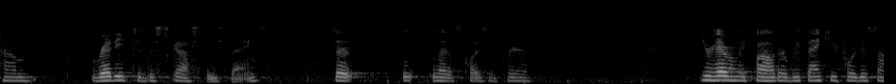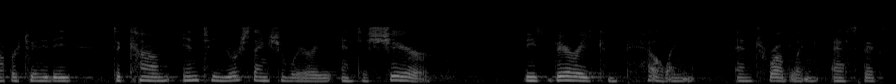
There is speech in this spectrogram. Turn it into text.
come ready to discuss these things. So l- let us close in prayer. Dear Heavenly Father, we thank you for this opportunity to come into your sanctuary and to share these very compelling and troubling aspects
